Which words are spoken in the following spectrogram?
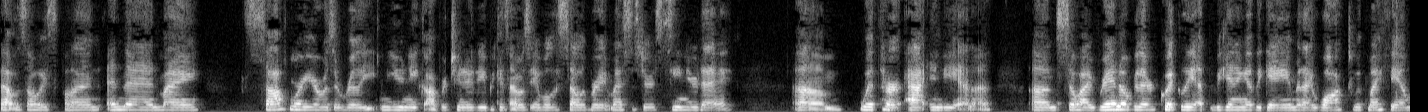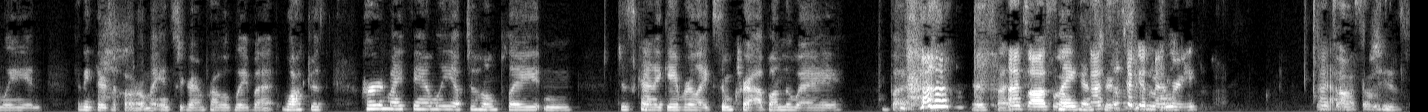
That was always fun. And then my sophomore year was a really unique opportunity because I was able to celebrate my sister's senior day um, with her at Indiana. Um, so I ran over there quickly at the beginning of the game and I walked with my family and I think there's a photo on my Instagram probably, but walked with her and my family up to home plate and just kind of gave her like some crap on the way. But it was fun. That's awesome. That's such a good memory. That's yeah, awesome. She's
